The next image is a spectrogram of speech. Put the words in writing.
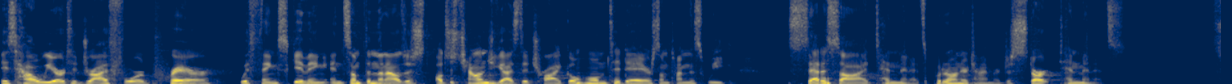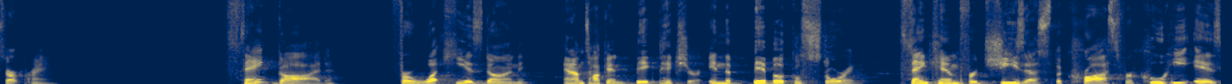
is how we are to drive forward prayer with thanksgiving and something that I'll just I'll just challenge you guys to try. Go home today or sometime this week set aside 10 minutes, put it on your timer, just start 10 minutes. Start praying. Thank God for what He has done, and I'm talking big picture, in the biblical story. Thank Him for Jesus, the cross, for who He is,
